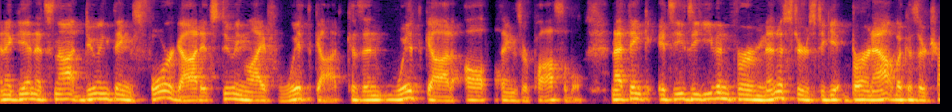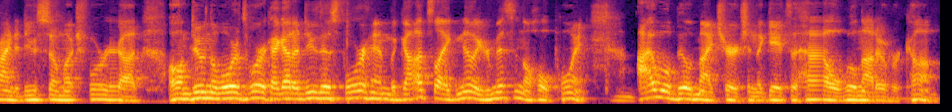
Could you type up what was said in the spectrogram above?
And again, it's not doing things for God, it's doing life with God because then with God, all things are possible. And I think it's easy even for ministers to get burnt out because they're trying to do so much for God oh, I'm doing the Lord's work. I got to do this for him. But God's like, no, you're missing the whole point. Mm. I will build my church and the gates of hell will not overcome.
